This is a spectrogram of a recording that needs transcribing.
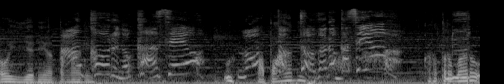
Oh iya nih yang tengah nih. Uh, apaan nih? Karakter hmm. baru.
